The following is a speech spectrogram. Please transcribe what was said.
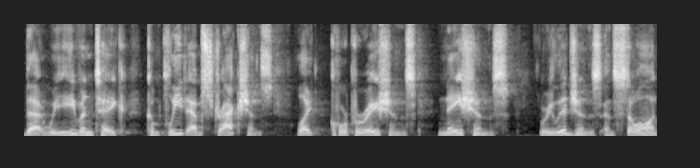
that we even take complete abstractions like corporations, nations, religions, and so on.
